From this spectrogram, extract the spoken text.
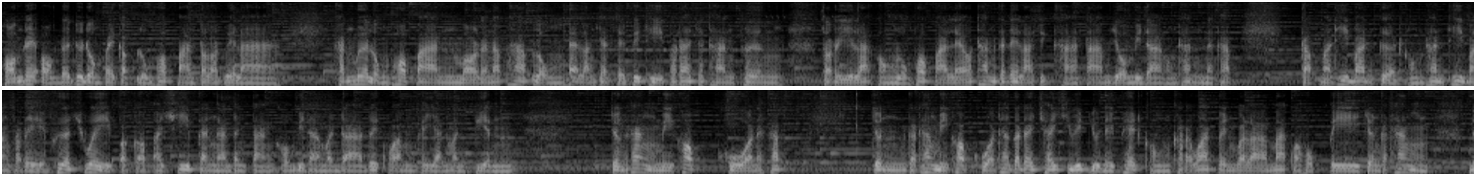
พร้อมได้ออกเดินทุดงไปกับหลวงพ่อปานตลอดเวลา คันเมื่อหลวงพ่อปานมรณภาพลง และหลังจากเสร็จพิธีพระราชทานเพลิงสรีระของหลวงพ่อปานแล้วท่านก็ได้ลาสิกขาตามโยมบิดาของท่านนะครับ กลับมาที่บ้านเกิดของท่านที่บางสะเสร่เพื่อช่วยประกอบอาชีพการงานต่างๆ ของบิดามารดาด้วยความขยันหมั่นเพียรจนกระทั่งมีครอบครัวนะครับ จนกระทั่งมีครอบครัวท่านก็ได้ใช้ชีวิตอยู่ในเพศของคารวาสเป็นเวลามากกว่า 6 ปี จนกระทั่งใน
